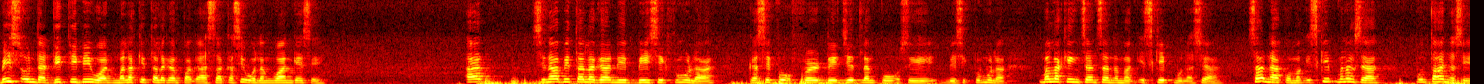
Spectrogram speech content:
Based on the DTB1, malaki talaga ang pag-asa kasi walang 1 guys eh. At sinabi talaga ni Basic Formula, kasi po third digit lang po si Basic Formula, malaking chance na mag-escape muna siya. Sana kung mag-escape mo lang siya, puntahan niya si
